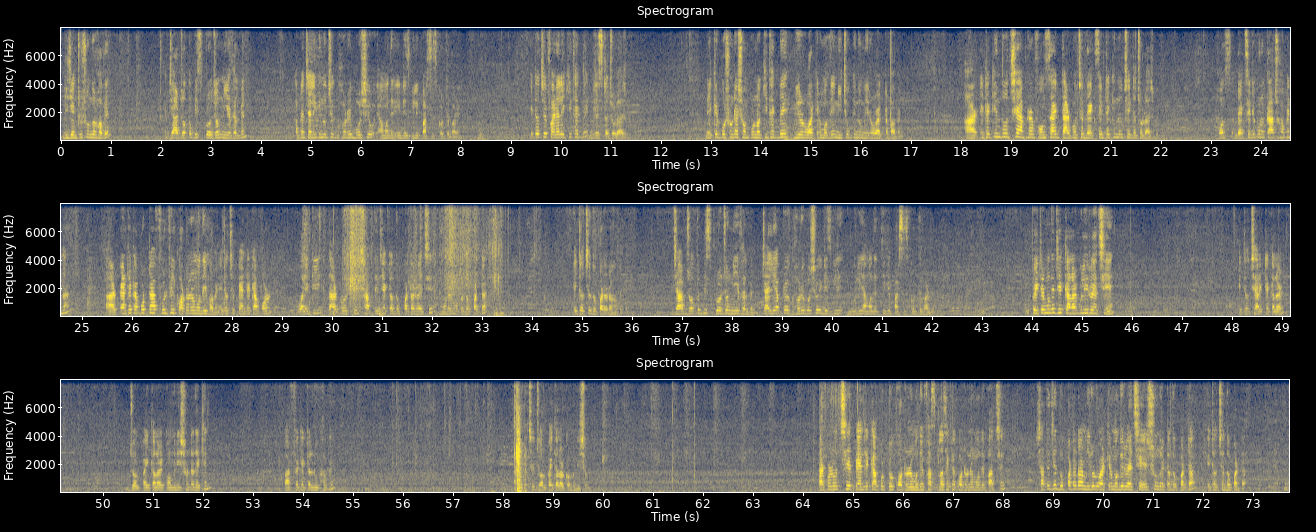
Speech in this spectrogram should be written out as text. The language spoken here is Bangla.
ডিজাইনটাও সুন্দর হবে। যার যত পিস প্রয়োজন নিয়ে ফেলবেন। আপনার চাইলে কিন্তু হচ্ছে ঘরে বসেও আমাদের এই ড্রেসগুলি পারচেস করতে পারেন। এটা হচ্ছে ফাইনালি কি থাকবে? ড্রেসটা চলে আসবে। নেকের পোষণটা সম্পূর্ণ কি থাকবে? মিরর ওয়ার্কের মধ্যে, নিচেও কিন্তু মিরর ওয়ার্কটা পাবেন। আর এটা কিন্তু হচ্ছে আপনার ফ্রন্ট সাইড তারপর হচ্ছে ব্যাক সাইডটা কিন্তু হচ্ছে এটা চলে আসবে। ফ্রন্ট ব্যাক সাইডে কোনো কাজ হবে না। আর প্যান্টের কাপড়টা ফুলফিল কটনের মধ্যেই পাবেন। এটা হচ্ছে প্যান্টের কাপড় কোয়ালিটি তারপর হচ্ছে সাথে যে একটা দোপাট্টা রয়েছে, মনের মতো দোপাট্টা, এটা হচ্ছে দোপাট্টাটা হবে। যার যত পিস প্রয়োজন নিয়ে ফেলবেন। চাইলে আপনারা ঘরে বসেও এই ড্রেসগুলি আমাদের থেকে পারচেস করতে পারবেন। তো এটার মধ্যে যে কালারগুলি রয়েছে এটা হচ্ছে আরেকটা কালার। জলপাই কালার কম্বিনেশনটা দেখেন। পারফেক্ট একটা লুক হবে। হচ্ছে জলপাই কালার কম্বিনেশন। তারপর হচ্ছে প্যান্টের কাপড়টাও কটনের মধ্যে ফার্স্ট ক্লাস একটা কটনের মধ্যে পাচ্ছেন। সাথে যে দোপাট্টাটা মিরর ওয়ার্কের মধ্যে রয়েছে, সুন্দর একটা দোপাট্টা, এটা হচ্ছে দোপাট্টা।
